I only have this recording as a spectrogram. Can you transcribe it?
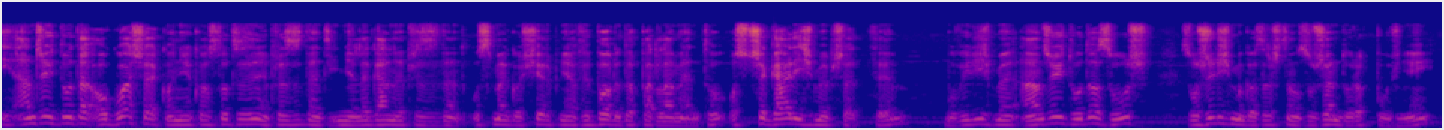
I Andrzej Duda ogłasza jako niekonstytucyjny prezydent i nielegalny prezydent 8 sierpnia wybory do parlamentu. Ostrzegaliśmy przed tym. Mówiliśmy, Andrzej Duda złóż, złożyliśmy go zresztą z urzędu rok później.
